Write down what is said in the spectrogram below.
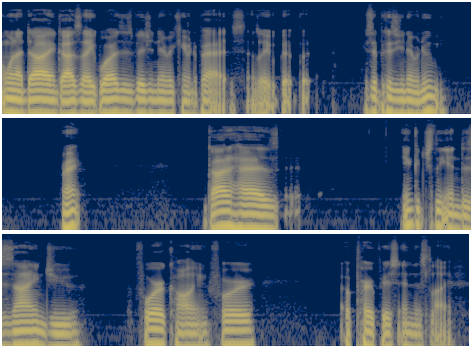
And when I die, and God's like, "Why is this vision never came to pass?" I was like, "But, but," He said, "Because you never knew me." Right? God has intricately and designed you for a calling, for a purpose in this life.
